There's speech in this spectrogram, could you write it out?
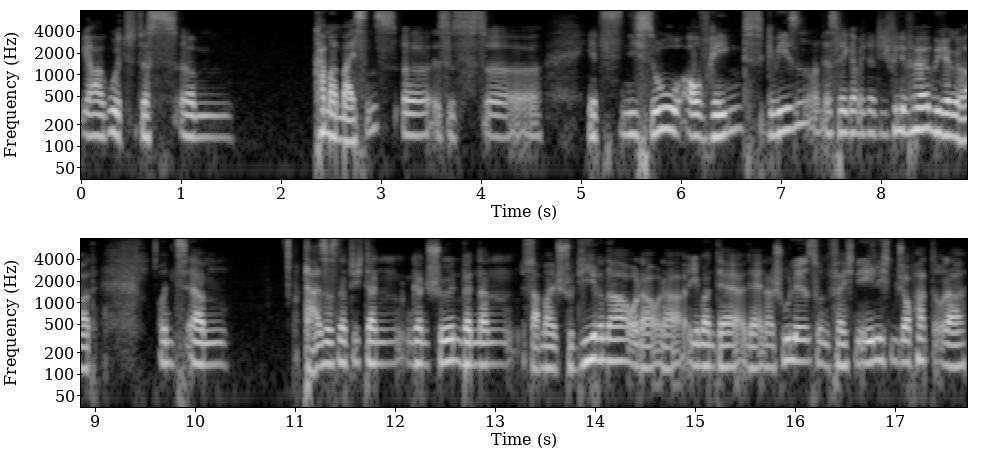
äh, ja gut, das ähm, kann man meistens. Äh, es ist äh, jetzt nicht so aufregend gewesen und deswegen habe ich natürlich viele Hörbücher gehört. Und ähm, da ist es natürlich dann ganz schön, wenn dann, ich sag mal, ein Studierender oder, oder jemand, der, der in der Schule ist und vielleicht einen ähnlichen Job hat oder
